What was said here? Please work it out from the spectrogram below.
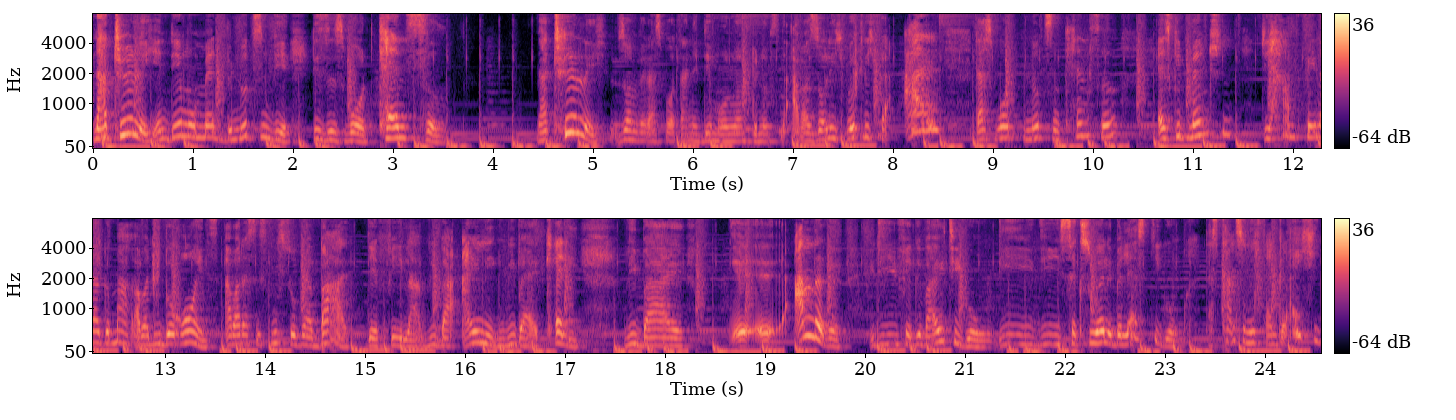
Natürlich, in dem Moment benutzen wir dieses Wort Cancel. Natürlich sollen wir das Wort dann in dem Moment benutzen. Aber soll ich wirklich für all das Wort benutzen, Cancel? Es gibt Menschen, die haben Fehler gemacht, aber die bereuen es. Aber das ist nicht so verbal, der Fehler, wie bei einigen, wie bei Kelly, wie bei äh, äh andere, die Vergewaltigung, die, die sexuelle Belästigung. Das kannst du nicht vergleichen.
